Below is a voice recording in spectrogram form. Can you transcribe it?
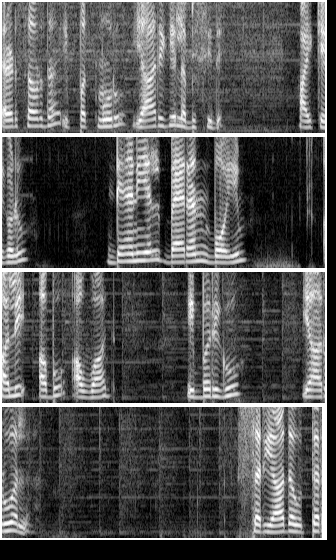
ಎರಡು ಸಾವಿರದ ಇಪ್ಪತ್ತ್ಮೂರು ಯಾರಿಗೆ ಲಭಿಸಿದೆ? ಆಯ್ಕೆಗಳು, Daniel Barenboim, Ali Abu Awwad ಇಬ್ಬರಿಗೂ ಯಾರೂ ಅಲ್ಲ. ಸರಿಯಾದ ಉತ್ತರ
